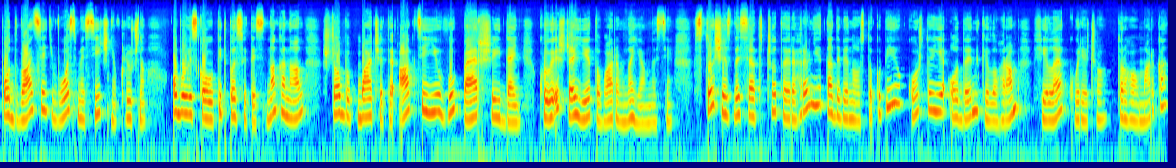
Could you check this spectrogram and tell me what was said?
по 28 січня включно. Обов'язково підписуйтесь на канал, щоб бачити акції в перший день, коли ще є товари в наявності. 164 гривні та 90 копійок коштує 1 кг філе курячого. Торгова марка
